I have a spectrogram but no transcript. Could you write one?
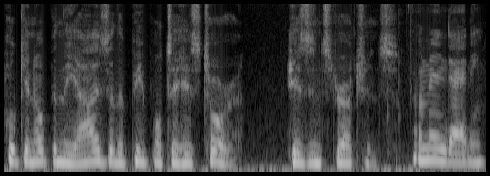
who can open the eyes of the people to his Torah, his instructions. Amen, Daddy.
